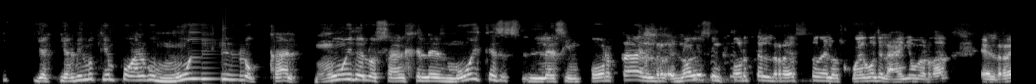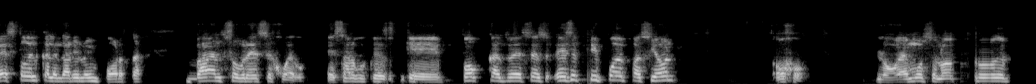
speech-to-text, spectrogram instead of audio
y, y, al mismo tiempo algo muy local, muy de Los Ángeles, muy que les importa, el, no les importa el resto de los juegos del año, ¿verdad? El resto del calendario no importa, van sobre ese juego. Es algo que, que pocas veces, ese tipo de pasión, ojo, lo vemos en otro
